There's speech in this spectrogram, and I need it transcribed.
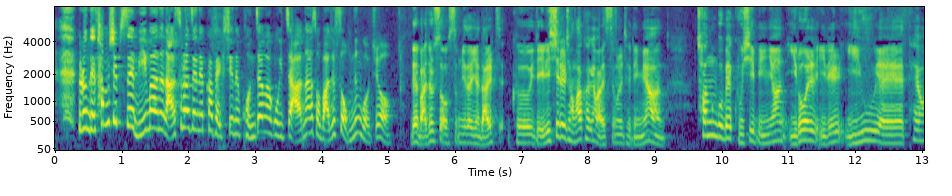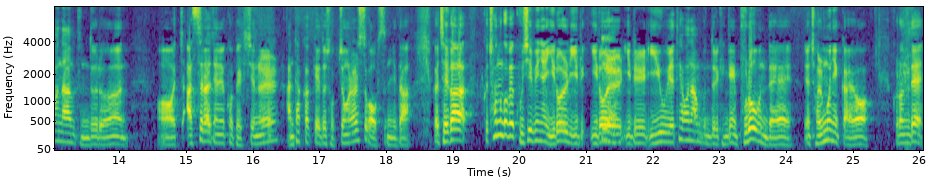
그런데 30세 미만은 아스트라제네카 백신을 권장하고 있지 않아서 맞을 수 없는 거죠? 네, 맞을 수 없습니다. 이제 날, 그, 이제 일시를 정확하게 말씀을 드리면, 1992년 1월 1일 이후에 태어난 분들은, 어, 아스트라제네카 백신을 안타깝게도 접종을 할 수가 없습니다. 그러니까 제가 그 1992년 1월 1일, 1월 1일 이후에 태어난 분들이 굉장히 부러운데, 젊으니까요. 그런데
